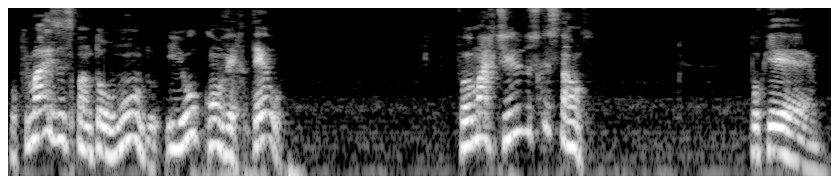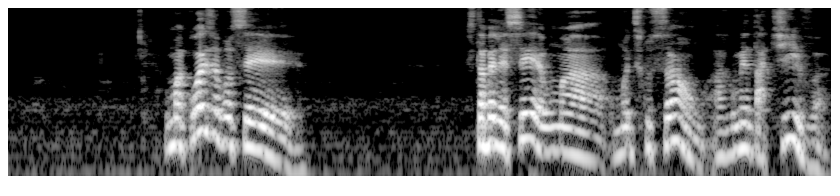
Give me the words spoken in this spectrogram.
O que mais espantou o mundo e o converteu foi o martírio dos cristãos. Porque uma coisa é você estabelecer uma, uma discussão argumentativa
